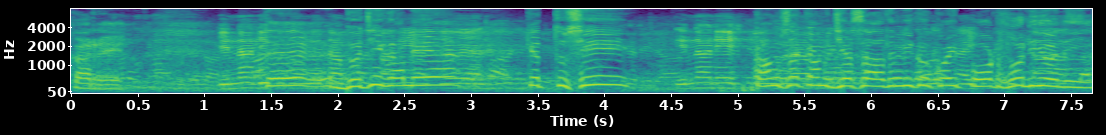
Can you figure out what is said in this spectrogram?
ਕਰ ਰਹੇ ਹਾਂ। ਜਿਨ੍ਹਾਂ ਦੀ ਤੇ ਦੂਜੀ ਗੱਲ ਇਹ ਹੈ। ਕਿ ਤੁਸੀਂ ਇਹਨਾਂ ਨੇ ਕਮ ਸੇ ਕਮ ਜਿਸ ਆਦਮੀ ਕੋ ਕੋਈ ਪੋਰਟਫੋਲੀਓ ਨਹੀਂ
